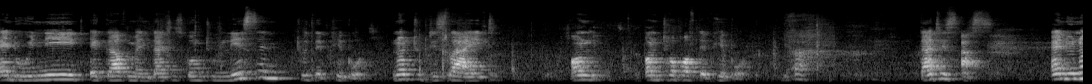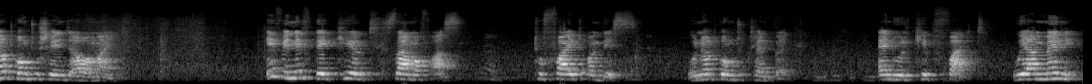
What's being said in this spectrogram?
And we need a government that is going to listen to the people, not to decide on, on top of the people. That is us. And we're not going to change our mind. Even if they killed some of us to fight on this, we're not going to turn back. And we'll keep fight. We are many.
